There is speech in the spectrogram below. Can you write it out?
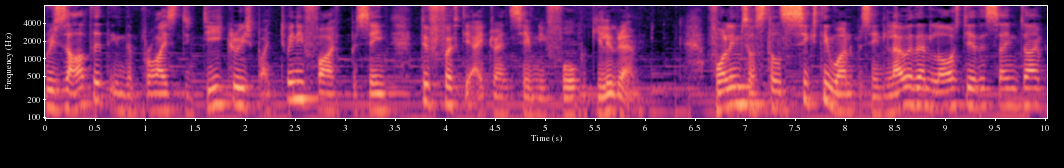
resulted in the price to decrease by 25% to 58 rand 74 per kilogram. Volumes are still 61% lower than last year at the same time,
